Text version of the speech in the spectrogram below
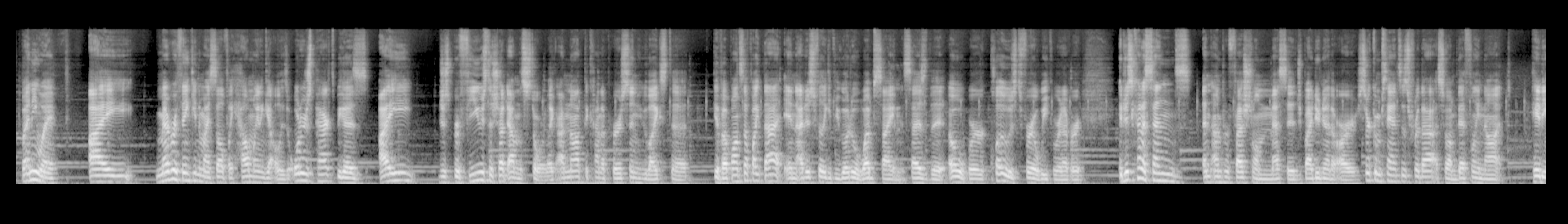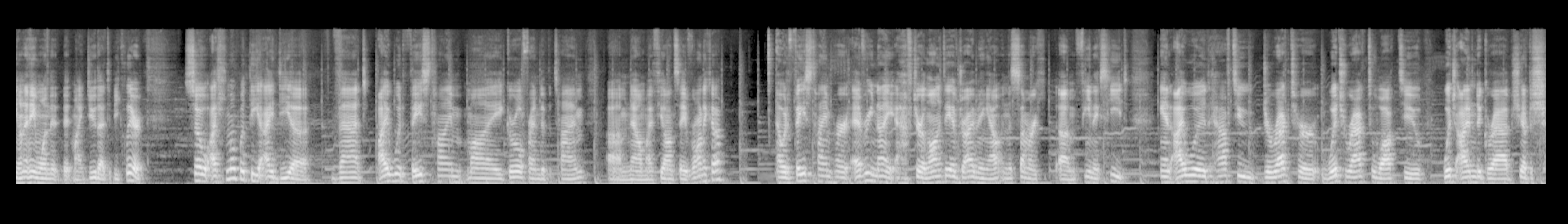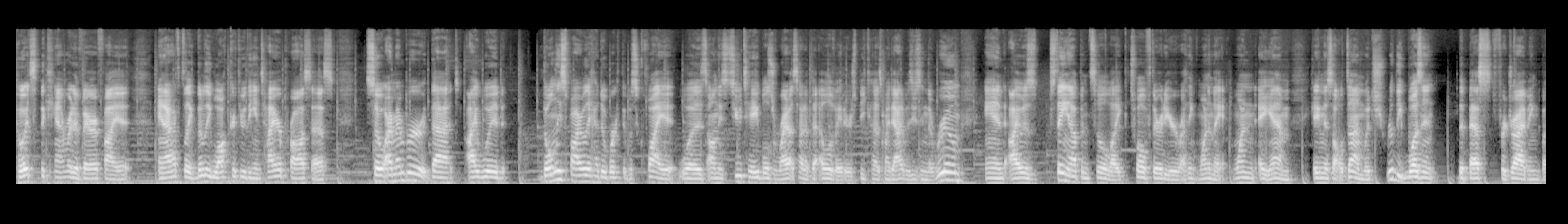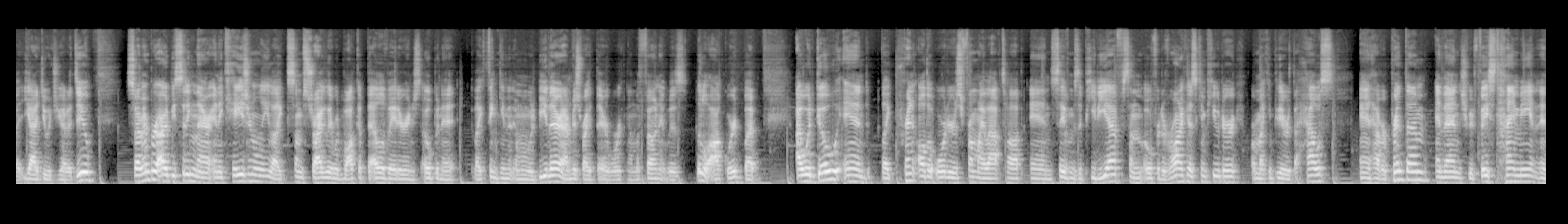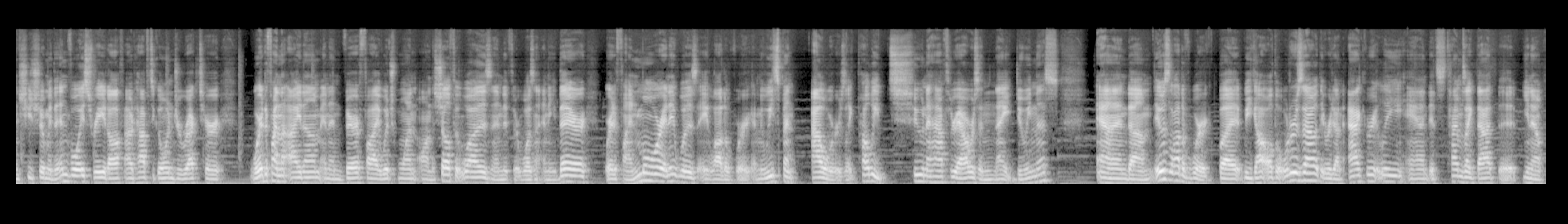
But anyway, I remember thinking to myself, like, how am I gonna get all these orders packed? Because I just refuse to shut down the store. Like I'm not the kind of person who likes to give up on stuff like that. And I just feel like if you go to a website and it says that, oh, we're closed for a week or whatever, it just kind of sends an unprofessional message. But I do know there are circumstances for that. So I'm definitely not hating on anyone that, that might do that, to be clear. So I came up with the idea that I would FaceTime my girlfriend at the time, um, now my fiance Veronica, I would FaceTime her every night after a long day of driving out in the summer um, Phoenix heat. And I would have to direct her which rack to walk to, which item to grab. She'd have to show it to the camera to verify it. And I'd have to like literally walk her through the entire process. So I remember that I would the only spot I really had to work that was quiet was on these two tables right outside of the elevators because my dad was using the room and I was staying up until like 12:30 or I think 1 in the 1 a.m. getting this all done, which really wasn't the best for driving, but you got to do what you got to do. So I remember I would be sitting there and occasionally like some straggler would walk up the elevator and just open it like thinking that no one would be there and I'm just right there working on the phone. It was a little awkward, but I would go and like print all the orders from my laptop and save them as a PDF, send them over to Veronica's computer or my computer at the house and have her print them. And then she would FaceTime me and then she'd show me the invoice, read it off. And I would have to go and direct her where to find the item and then verify which one on the shelf it was. And if there wasn't any there, where to find more. And it was a lot of work. I mean, we spent hours, like probably two and a half, three hours a night doing this and um, it was a lot of work but we got all the orders out they were done accurately and it's times like that that you know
